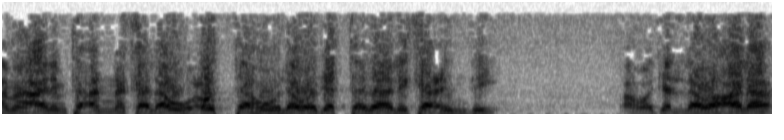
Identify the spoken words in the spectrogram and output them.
أما علمت أنك لو عدته لوجدت ذلك عندي فهو جل وعلا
